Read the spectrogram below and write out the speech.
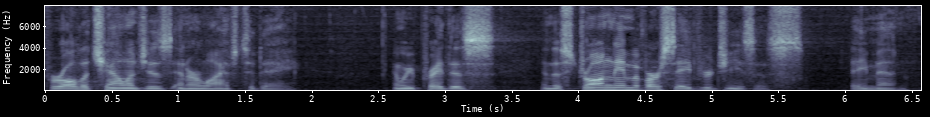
for all the challenges in our lives today. And we pray this in the strong name of our Savior Jesus. Amen.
